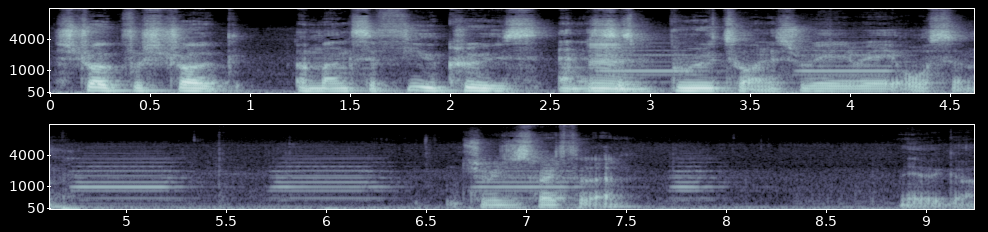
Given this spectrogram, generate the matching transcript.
stroke for stroke amongst a few crews, and it's Mm. just brutal and it's really really awesome. Should we just wait for that? There we go.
